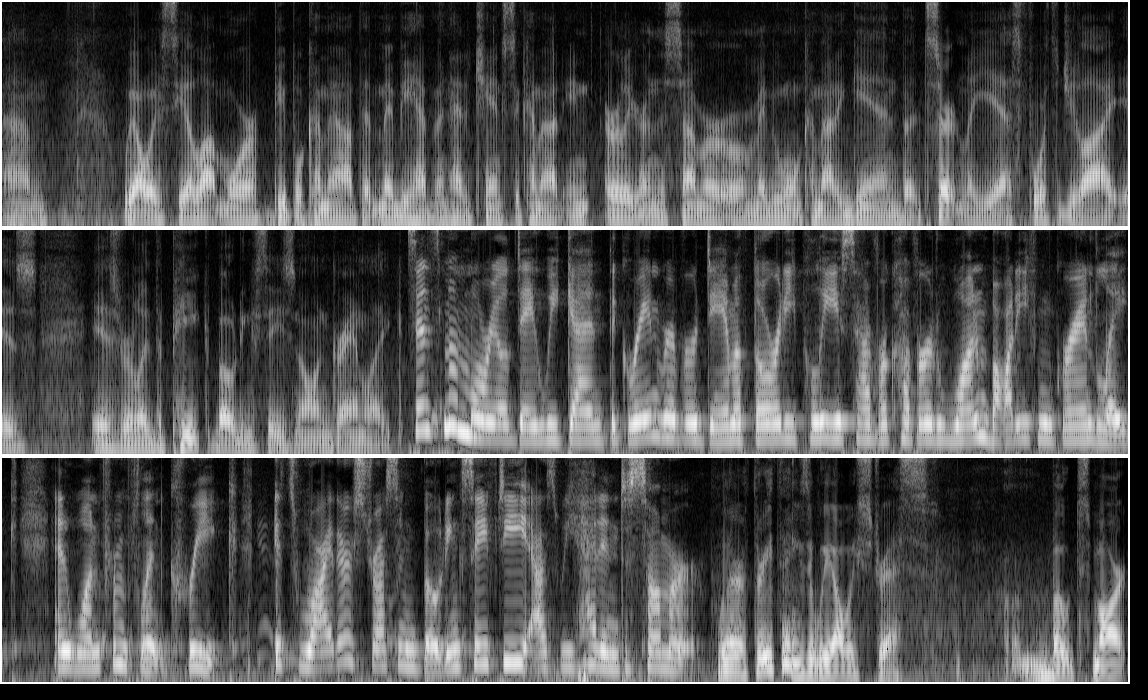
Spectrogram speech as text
Um, we always see a lot more people come out that maybe haven't had a chance to come out in, earlier in the summer or maybe won't come out again. But certainly, yes, 4th of July is, is really the peak boating season on Grand Lake. Since Memorial Day weekend, the Grand River Dam Authority police have recovered one body from Grand Lake and one from Flint Creek. It's why they're stressing boating safety as we head into summer. Well, there are three things that we always stress. Boat smart,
